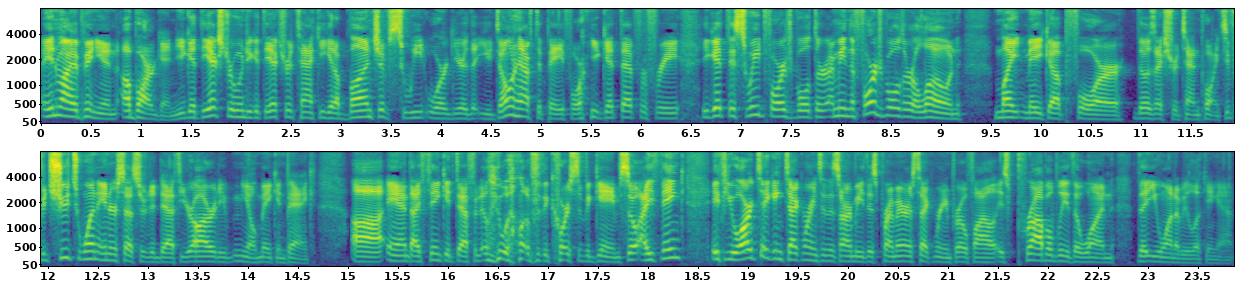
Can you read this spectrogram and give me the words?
in my opinion, a bargain. You get the extra wound, you get the extra attack, you get a bunch of sweet war gear that you don't have to pay for. You get that for free. You get this sweet Forge Bolter. I mean, the Forge Bolter alone might make up for those extra 10 points. If it shoots one intercessor to death, you're already, you know, making bank. Uh, and I think it definitely will over the course of a game. So I think if you are taking Tech Marines in this army, this Primaris Tech Marine profile is probably the one that you want to be looking at.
